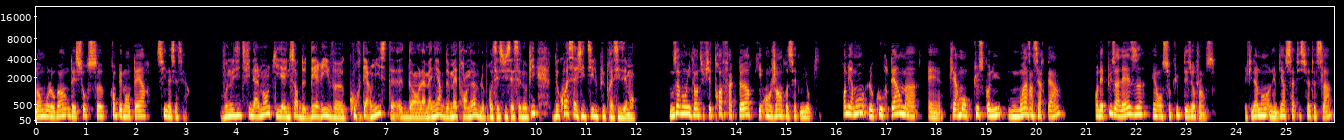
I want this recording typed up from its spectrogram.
homologuant des sources complémentaires si nécessaire. Vous nous dites finalement qu'il y a une sorte de dérive court-termiste dans la manière de mettre en œuvre le processus SNOP. De quoi s'agit-il plus précisément? Nous avons identifié trois facteurs qui engendrent cette myopie. Premièrement, le court terme est clairement plus connu, moins incertain, on est plus à l'aise et on s'occupe des urgences. Et finalement, on est bien satisfait de cela.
